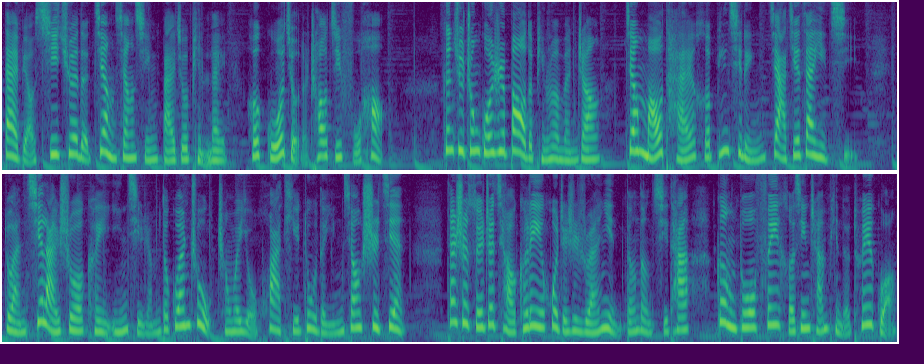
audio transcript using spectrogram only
代表稀缺的酱香型白酒品类和果酒的超级符号。根据中国日报的评论文章，将茅台和冰淇淋嫁接在一起，短期来说可以引起人们的关注，成为有话题度的营销事件。但是，随着巧克力或者是软饮等等其他更多非核心产品的推广，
